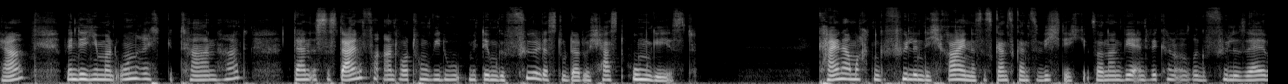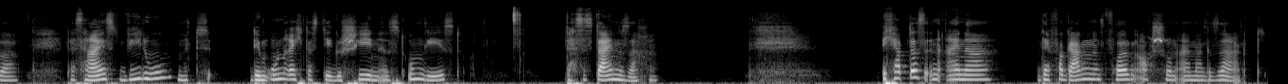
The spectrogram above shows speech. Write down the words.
Ja, wenn dir jemand Unrecht getan hat, dann ist es deine Verantwortung, wie du mit dem Gefühl, das du dadurch hast, umgehst. Keiner macht ein Gefühl in dich rein, das ist ganz, ganz wichtig, sondern wir entwickeln unsere Gefühle selber. Das heißt, wie du mit dem Unrecht, das dir geschehen ist, umgehst, das ist deine Sache. Ich habe das in einer der vergangenen Folgen auch schon einmal gesagt.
